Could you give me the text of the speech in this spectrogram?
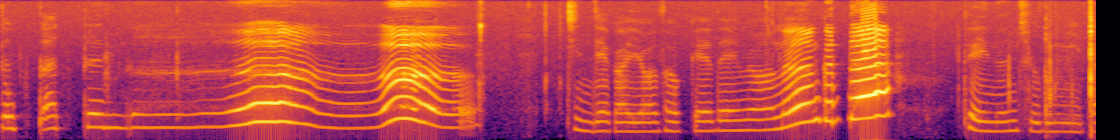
똑같은 거 침대가 여섯 개 되면은 그때 데이는 죽습니다.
